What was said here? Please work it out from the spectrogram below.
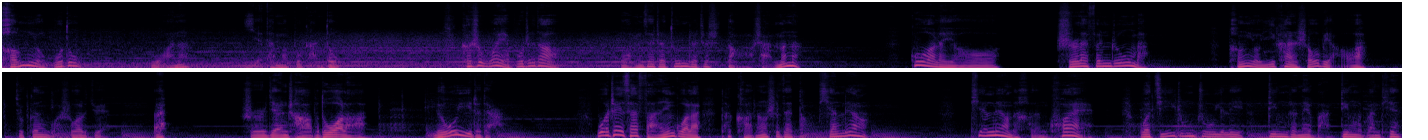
朋友不动，我呢，也他妈不敢动。可是我也不知道，我们在这蹲着，这是等什么呢？过了有十来分钟吧，朋友一看手表啊，就跟我说了句：“哎，时间差不多了啊，留意着点我这才反应过来，他可能是在等天亮。天亮的很快，我集中注意力盯着那碗盯了半天，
